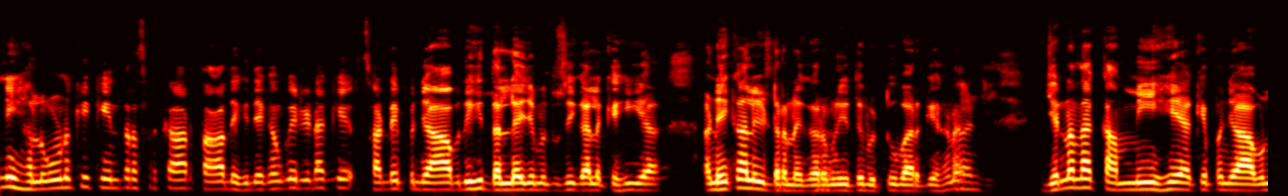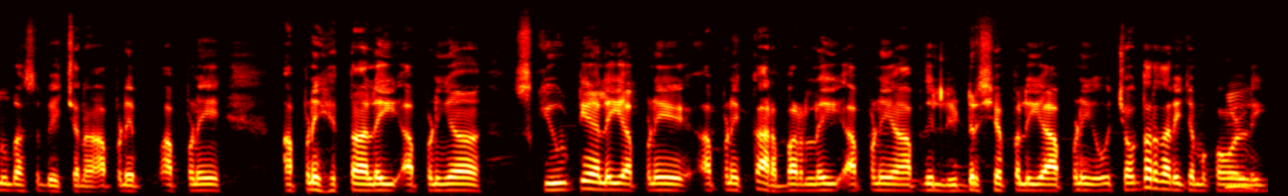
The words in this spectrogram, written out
ਨਹੀਂ ਹਲੂਣ ਕੇ ਕੇਂਦਰ ਸਰਕਾਰ ਤਾਂ ਦੇਖਦੀ ਹੈ ਕਿਉਂਕਿ ਜਿਹੜਾ ਕਿ ਸਾਡੇ ਪੰਜਾਬ ਦੀ ਹੀ ਦੱਲੇ ਜਿਵੇਂ ਤੁਸੀਂ ਗੱਲ ਕਹੀ ਆ ਅਨੇਕਾਂ ਲੀਡਰ ਨੇ ਗੁਰਮੀਤ ਤੇ ਬਿੱਟੂ ਵਰਗੇ ਹਨਾ? ਜਿਨ੍ਹਾਂ ਦਾ ਕੰਮ ਹੀ ਇਹ ਆ ਕਿ ਪੰਜਾਬ ਨੂੰ ਬਸ ਵੇਚਣਾ ਆਪਣੇ ਆਪਣੇ ਆਪਣੇ ਹਿੱਤਾਂ ਲਈ ਆਪਣੀਆਂ ਸਿਕਿਉਰਟੀਆਂ ਲਈ ਆਪਣੇ ਆਪਣੇ ਘਰ-ਬਾਰ ਲਈ ਆਪਣੇ ਆਪ ਦੀ ਲੀਡਰਸ਼ਿਪ ਲਈ ਆਪਣੀ ਉਹ ਚੌਧਰਦਾਰੀ ਚਮਕਾਉਣ। ਲਈ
